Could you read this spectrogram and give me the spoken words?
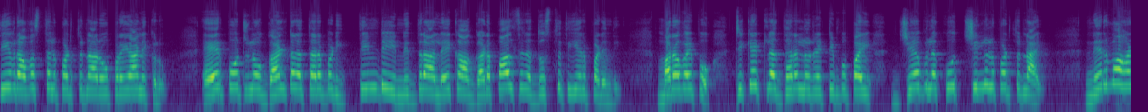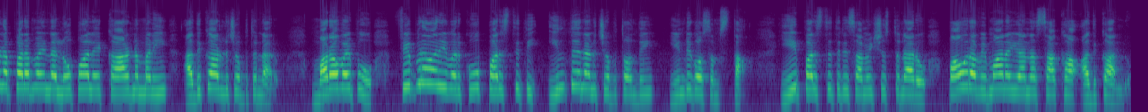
తీవ్ర అవస్థలు పడుతున్నారు ప్రయాణికులు. ఎయిర్పోర్టులో గంటల తరబడి తిండి నిద్ర లేక గడపాల్సిన దుస్థితి ఏర్పడింది. మరోవైపు టికెట్ల ధరలు రెట్టింపుపై జేబులకు చిల్లులు పడుతున్నాయి. నిర్వహణపరమైన లోపాలే కారణమని అధికారులు చెబుతున్నారు. మరోవైపు ఫిబ్రవరి వరకు పరిస్థితి ఇంతేనని చెబుతోంది ఇండిగో సంస్థ. ఈ పరిస్థితిని సమీక్షిస్తున్నారు పౌర విమానయాన శాఖ అధికారులు.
